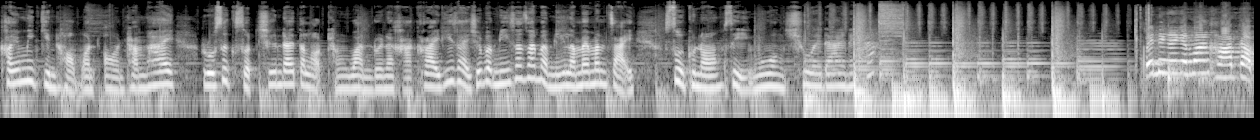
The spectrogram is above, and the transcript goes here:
เขายังมีกลิ่นหอมอ่อนๆทำให้รู้สึกสดชื่นได้ตลอดทั้งวันด้วยนะคะ ใครที่ใส่ชุดแบบนี้สั้นๆแบบนี้แล้วไม่มั่นใจ สูตรคุณน้องสีม่วงช่วยได้นะคะเป็นยังไงกั นบ้างคะกับ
